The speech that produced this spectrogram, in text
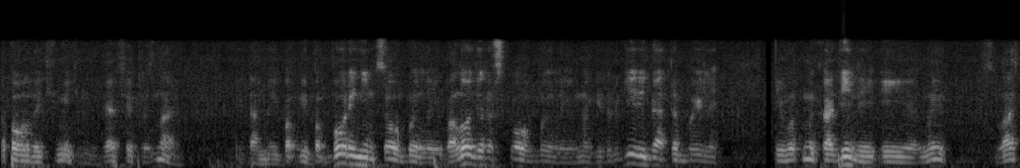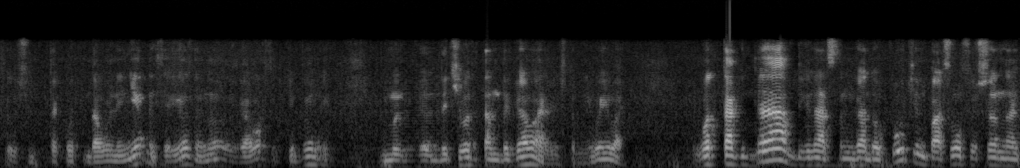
по поводу этих митингов. Я все это знаю. И там и, и Боря Немцов был, и Володя Рыжков был, и многие другие ребята были. И вот мы ходили, и мы с властью очень так вот довольно нервный, серьезный, но разговор все-таки был. И мы до чего-то там договаривались, чтобы не воевать. Вот тогда, в 2012 году, Путин пошел совершенно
